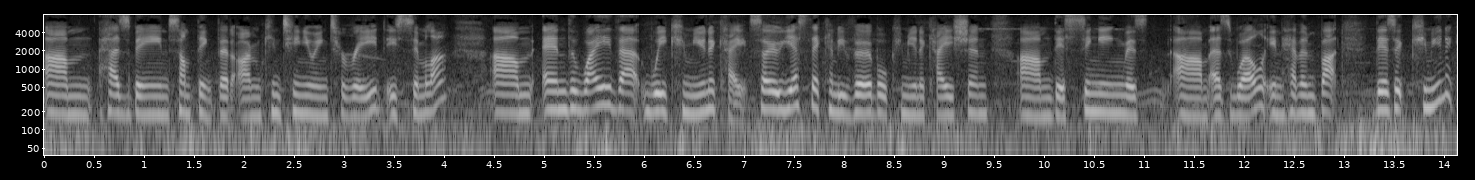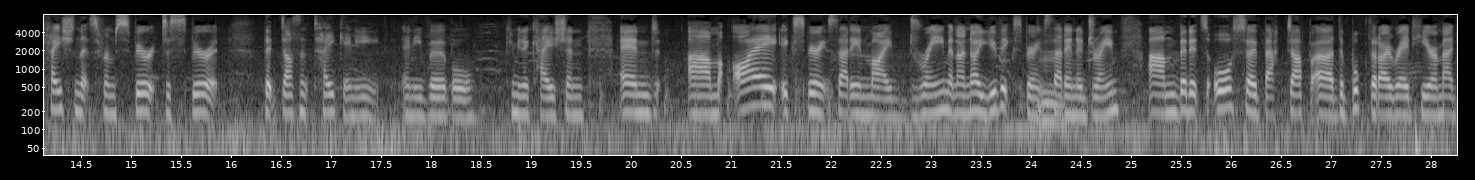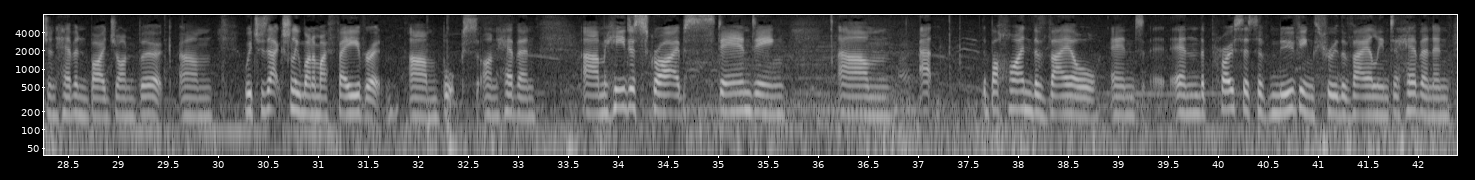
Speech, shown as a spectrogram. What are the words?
um, has been something that I'm continuing to read is similar. Um, and the way that we communicate. So, yes, there can be verbal communication, um, there's singing, there's um, as well in heaven, but there's a communication that's from spirit to spirit that doesn't take any, any verbal communication. And um, i experienced that in my dream and i know you've experienced that in a dream um, but it's also backed up uh, the book that i read here imagine heaven by john burke um, which is actually one of my favorite um, books on heaven. Um, he describes standing um, at behind the veil and and the process of moving through the veil into heaven and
